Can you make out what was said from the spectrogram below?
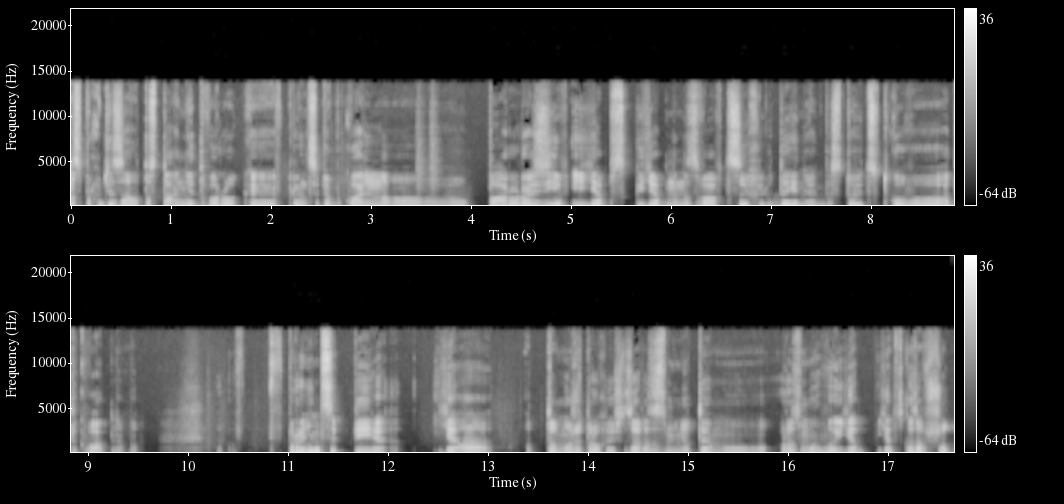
Насправді за от останні два роки, в принципі, буквально пару разів, і я б я б не назвав цих людей ну, якби стовідсотково адекватними. В принципі, я от може трохи зараз зміню тему розмови. Я б я б сказав, що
